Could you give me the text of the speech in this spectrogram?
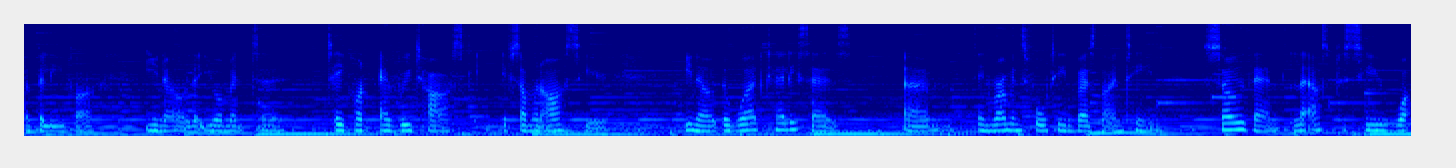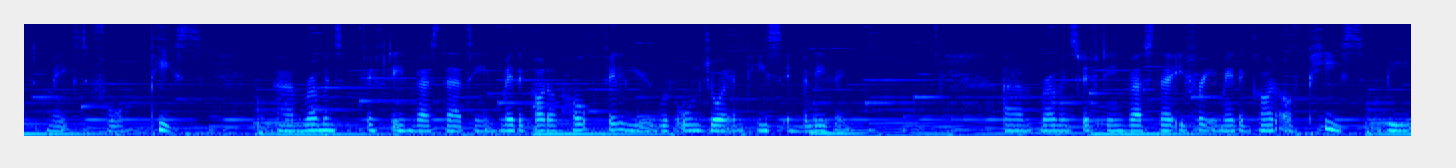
a believer, you know that you're meant to take on every task if someone asks you. You know, the word clearly says um, in Romans 14, verse 19, so then let us pursue what makes for peace. Um, Romans 15, verse 13, may the God of hope fill you with all joy and peace in believing. um, Romans 15, verse 33 May the God of peace be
